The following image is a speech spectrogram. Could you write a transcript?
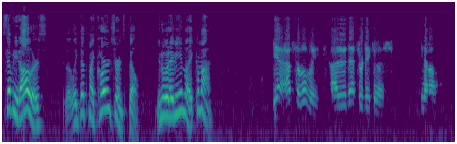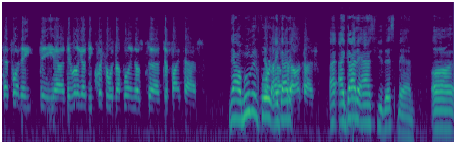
Seventy dollars, like that's my car insurance bill. You know what I mean? Like, come on. Yeah, absolutely. Uh, that's ridiculous. You know, that's why they they uh, they really got to be quicker with uploading those to, to Fight Pass. Now, moving forward, Yeah, I for the- got to. I, I got to ask you this, man. Uh,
